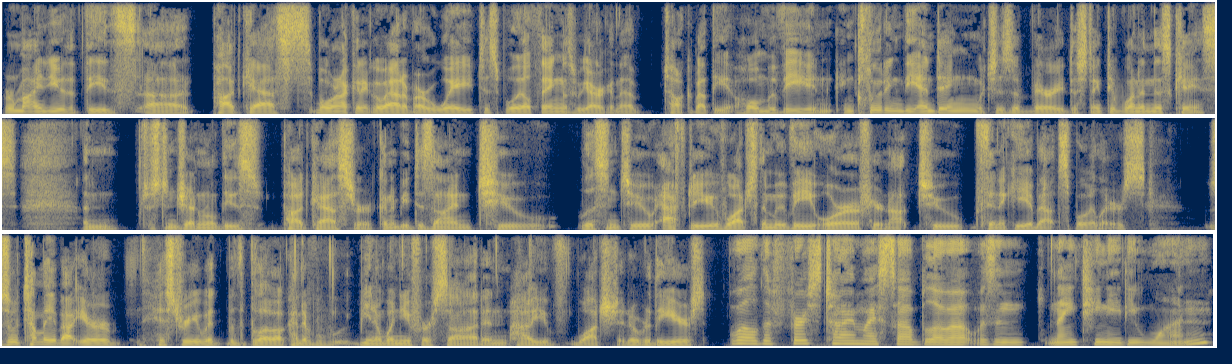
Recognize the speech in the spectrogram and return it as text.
remind you that these uh, podcasts. Well, we're not going to go out of our way to spoil things. We are going to talk about the whole movie, including the ending, which is a very distinctive one in this case. And just in general, these podcasts are going to be designed to listen to after you've watched the movie, or if you're not too finicky about spoilers. So tell me about your history with, with Blowout, kind of, you know, when you first saw it and how you've watched it over the years. Well, the first time I saw Blowout was in 1981.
